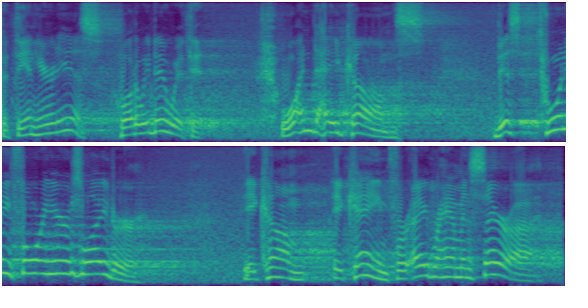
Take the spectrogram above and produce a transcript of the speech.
But then here it is. What do we do with it? One day comes. This 24 years later, it come it came for Abraham and Sarah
